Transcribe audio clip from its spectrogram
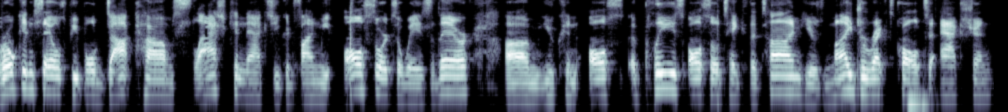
brokensalespeople.com slash connect. You can find me all sorts of ways there. Um, you can also, please also take the time. Here's my direct call to action.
